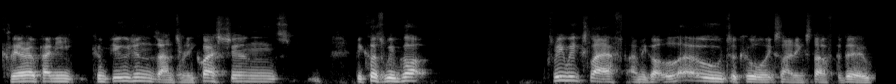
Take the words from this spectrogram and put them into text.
clear up any confusions, answer any questions, because we've got three weeks left and we've got loads of cool, exciting stuff to do,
